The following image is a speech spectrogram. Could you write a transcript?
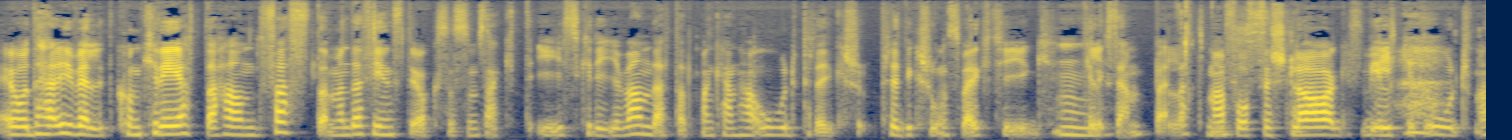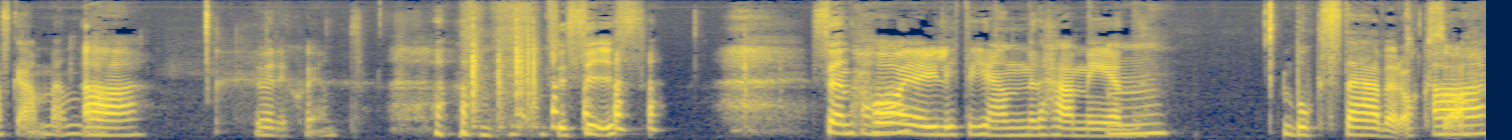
Ja. Och det här är väldigt konkreta, handfasta, men där finns det också som sagt i skrivandet att man kan ha ordprediktionsverktyg Mm. till exempel. Att man får förslag vilket ord man ska använda. ja. Det är väldigt skönt. Precis. Sen har jag ju lite grann med det här med Mm. Bokstäver också. Ja,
